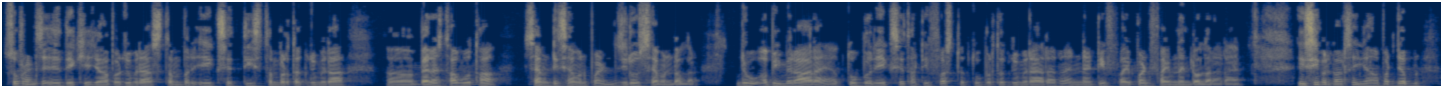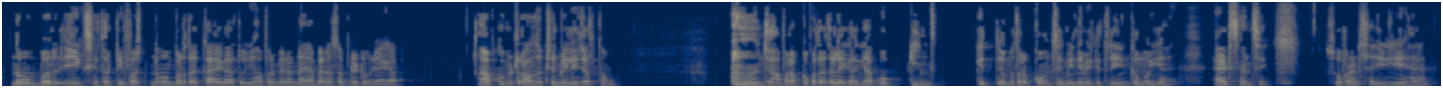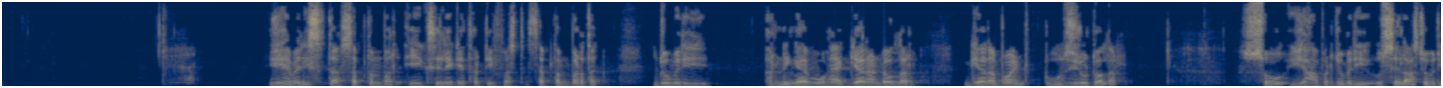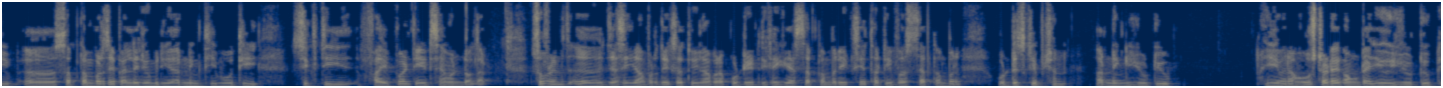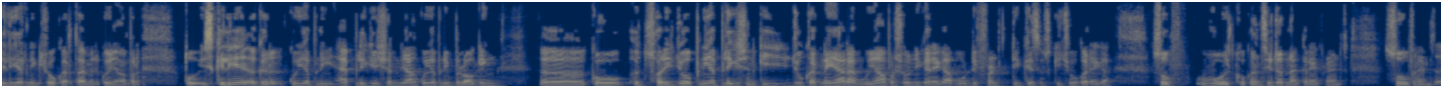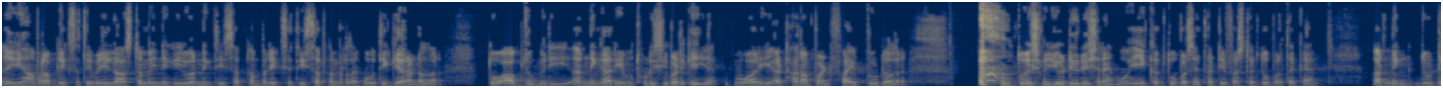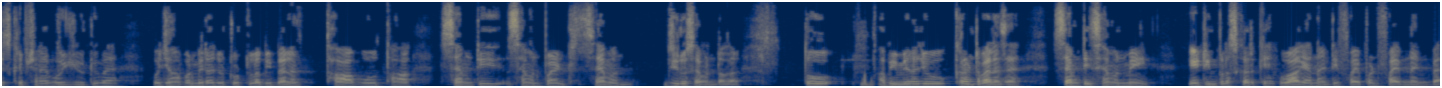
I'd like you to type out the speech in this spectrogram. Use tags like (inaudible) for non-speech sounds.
सो फ्रेंड्स देखिए यहाँ पर जो मेरा सितंबर एक से तीस सितंबर तक जो मेरा बैलेंस था वो था seventy seven point zero seven dollar. जो अभी मेरा आ रहा है अक्टूबर एक से थर्टी फ़र्स्ट अक्टूबर तक जो मेरा आ रहा है ninety five point five nine dollar आ रहा है। इसी प्रकार से यहाँ पर जब नवंबर एक से थर्टी फ़र्स्ट नवंबर तक आएगा तो यहाँ पर मेरा नया बैलेंस अपडेट हो जाएगा। आपको मैं ट्रांजेक्शन में ले जाता हूँ। (clears throat) जहाँ पर आपको पता चलेगा कि आपको किन कितने मतलब कौन से महीने में कितनी इनकम हुई है एडसन से? सो फ्रेंड्स ये है ये है मेरी सितंबर एक से लेके थर्टी फ़र्स्ट सितंबर तक जो मेरी अर्निंग है, वो है ग्यारह डॉलर ग्यारह point two zero dollar so so, यहाँ पर जो मेरी उससे लास्ट जो मेरी सितंबर से पहले जो मेरी अर्निंग थी वो थी sixty five point eight seven dollar so friends जैसे यहाँ पर देख सकते हो यहाँ पर आपको डेट दिखाई गया सितंबर एक से थर्टी फ़र्स्ट सेप्टेम्बर और डिस्क्रिप्शन अर्निंग यूट्यूब ये मेरा होस्टेड अकाउंट है ये यूट्यूब के लिए अर्निंग शो करता है मेरे को यहाँ पर। तो इसके लिए अगर कोई अपनी एप्लीकेशन या कोई अपनी ब्लॉगिंग को सॉरी जो अपनी एप्लीकेशन की जो करने जा रहा है वो यहाँ पर शो नहीं करेगा वो डिफरेंट तरीके से उसकी शो करेगा। सो so, वो इसको कंसिडर ना करें फ्रेंड्स सो फ्रेंड्स यहाँ पर आप देख सकते हैं मेरी लास्ट महीने की जो अर्निंग थी सितंबर एक से तीस सितंबर तक वो थी ग्यारह डॉलर तो आप जो मेरी अर्निंग आ रही है वो थोड़ी सी बढ़ गई है। वो आ रही है अठारह पॉइंट फाइव टू डॉलर (coughs) तो इसमें जो ड्यूरेशन है वो एक अक्टूबर से थर्टी फ़र्स्ट अक्टूबर तक है। अर्निंग जो डिस्क्रिप्शन है वो यूट्यूब है वो जहाँ पर मेरा जो टोटल अभी बैलेंस था वो था seventy seven point seven zero seven dollar तो अभी मेरा जो करंट बैलेंस है सेवेंटी सेवन में एटीन प्लस करके वो आ गया ninety five point five nine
